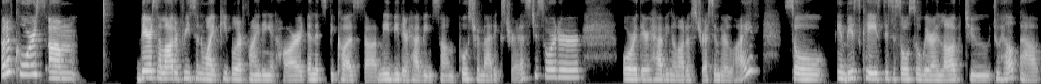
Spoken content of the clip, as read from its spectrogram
But of course, um, there's a lot of reason why people are finding it hard and it's because uh, maybe they're having some post-traumatic stress disorder or they're having a lot of stress in their life so in this case this is also where i love to to help out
